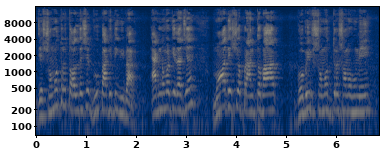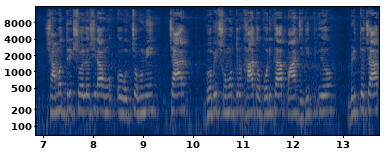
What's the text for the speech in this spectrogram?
যে সমুদ্র তলদেশের ভূপ্রাকৃতিক বিভাগ। এক নম্বর কি আছে, মহাদেশীয় প্রান্তভাগ, গভীর সমুদ্র সমভূমি, সামুদ্রিক শৈলশিরা ও উচ্চভূমি। চার, গভীর সমুদ্র খাত ও পরিখা। পাঁচ, দ্বীপীয় বৃত্তচাপ।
